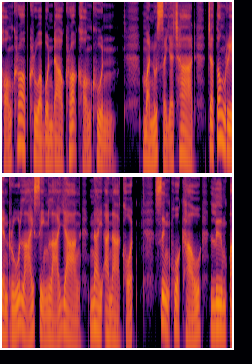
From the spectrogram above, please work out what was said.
ของครอบครัวบนดาวเคราะห์ของคุณ มนุษยชาติจะต้องเรียนรู้หลายสิ่งหลายอย่างในอนาคต ซึ่งพวกเขาลืมไป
